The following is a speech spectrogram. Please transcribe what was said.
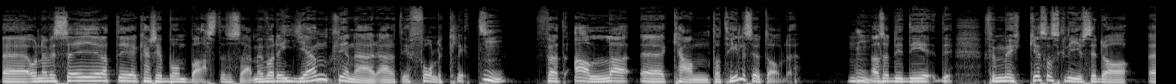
eh, och när vi säger att det kanske är bombastiskt och så här, men vad det egentligen är, är att det är folkligt. Mm. För att alla eh, kan ta till sig av det. Mm. Alltså det, det, det, för mycket som skrivs idag eh,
